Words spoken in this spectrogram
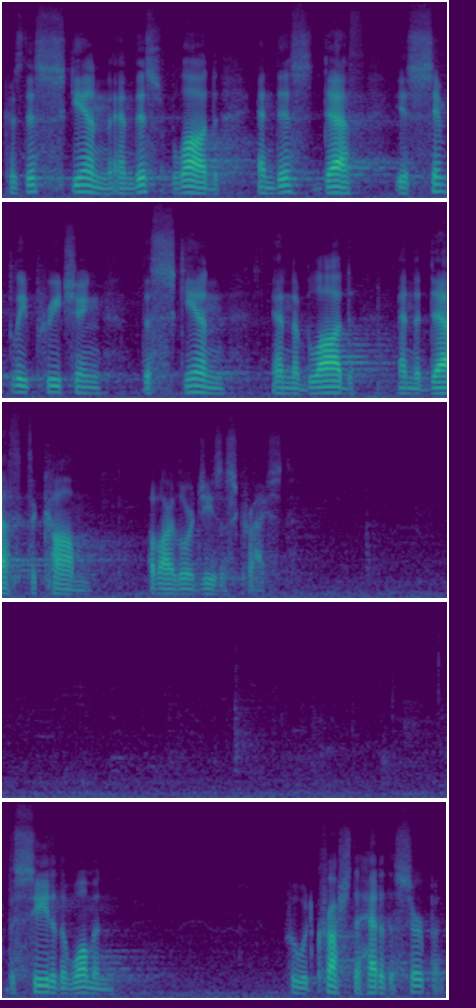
Because this skin and this blood and this death is simply preaching the skin and the blood and the death to come of our Lord Jesus Christ. The seed of the woman who would crush the head of the serpent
